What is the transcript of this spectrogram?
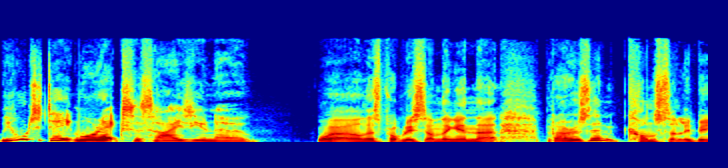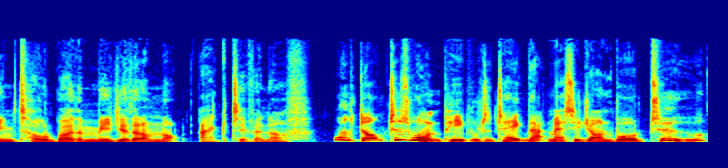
We ought to take more exercise, you know. Well, there's probably something in that, but I resent constantly being told by the media that I'm not active enough. Well, doctors want people to take that message on board too.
